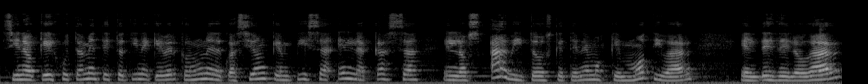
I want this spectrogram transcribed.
Sino que justamente esto tiene que ver con una educación que empieza en la casa, en los hábitos que tenemos que motivar el- desde el hogar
